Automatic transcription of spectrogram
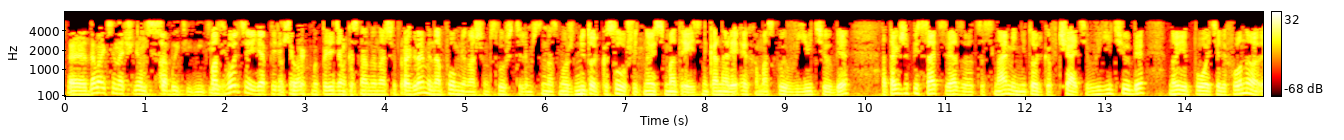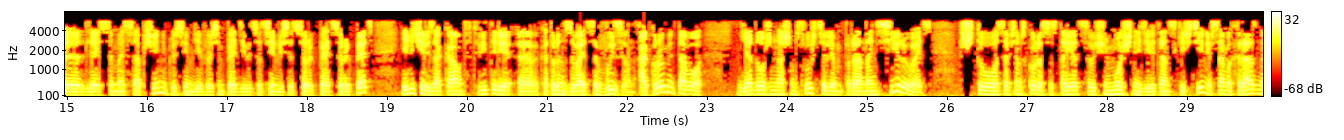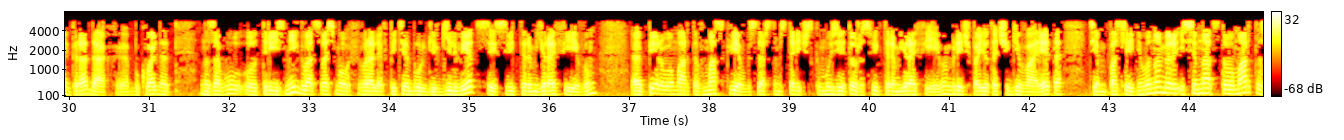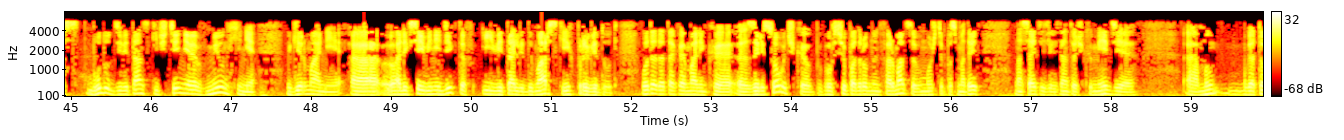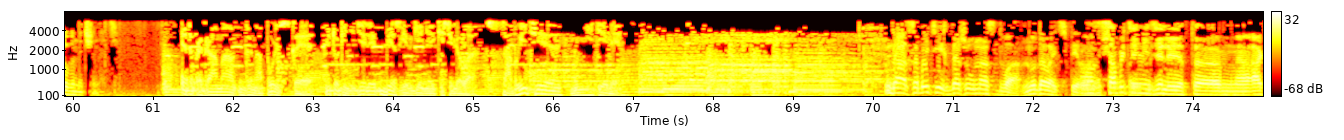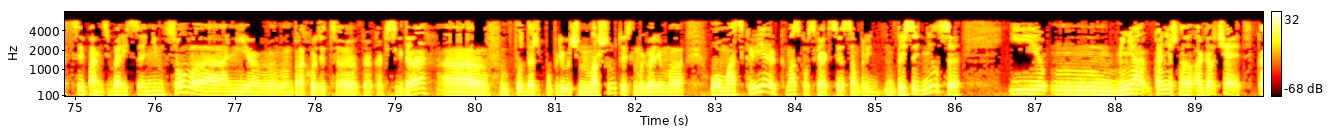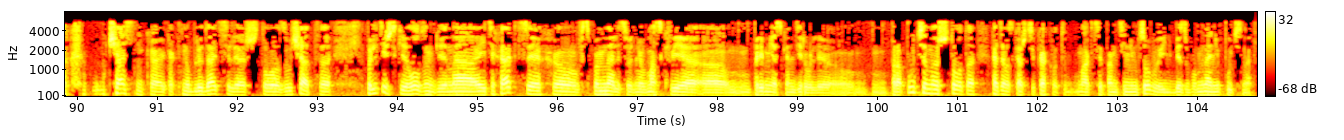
Э, Давайте начнем с событий недели. Позвольте, я перед тем, как мы перейдем к основной нашей программе, напомню нашим слушателям, что нас можно не только слушать, но и смотреть на канале Эхо Москвы в YouTube, а также писать, связываться с нами не только в чате в YouTube, но и по телефону э, для смс-сообщений плюс 7985 970 45 45 или через аккаунт в Твиттере, который называется «Вызван». А кроме того, я должен нашим слушателям проанонсировать, что совсем скоро состоятся очень мощные дилетантские чтения в самых разных городах. Э, Буквально назову э, три из них. 28 февраля в Петербурге в Гельвеции с Виктором Ерофеевым. Э, 1 марта в Москве в Государственном историческом музее тоже с Виктором Ерофеевым. Речь пойдет о Че Геваре. Это тема последнего номера. И 17 марта будут дилетантские чтения в Мюнхене, в Германии. Э, Алексей Венедиктов и Виталий Дымарский их проведут. Вот это такая маленькая э, зарисовочка. Всю подробную информацию вы можете посмотреть на сайте diletant.media. Э, Мы готовы начинать. Это программа «Гонопольская». Итоги недели без Евгения Киселева. События недели. Да, событий их даже у нас два. Ну, давайте с первого начнем. События Поехали. недели – это м, акции памяти Бориса Немцова. Они э, проходят, э, как всегда, даже по привычному маршруту. Если мы говорим э, о Москве, к московской акции я сам при- присоединился. И м, меня, конечно, огорчает как участника, как наблюдателя, что звучат э, политические лозунги на этих акциях. Э, Вспоминали сегодня в Москве, э, при мне скандировали про Путина что-то. Хотя вы скажете, как вот акция памяти Немцова и без упоминания Путина.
